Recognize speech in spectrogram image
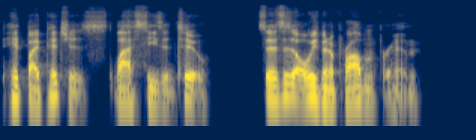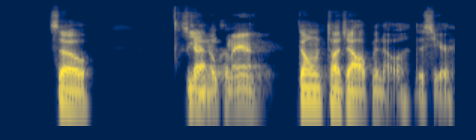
hit by pitches last season too. So this has always been a problem for him. So He's yeah, no command. Don't touch Alek Manoah this year.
